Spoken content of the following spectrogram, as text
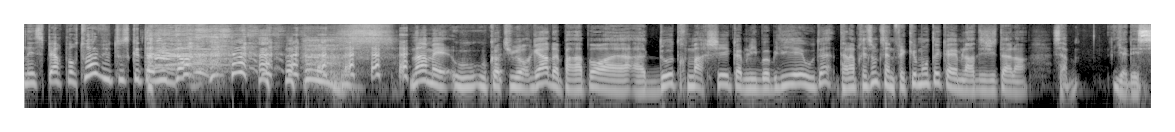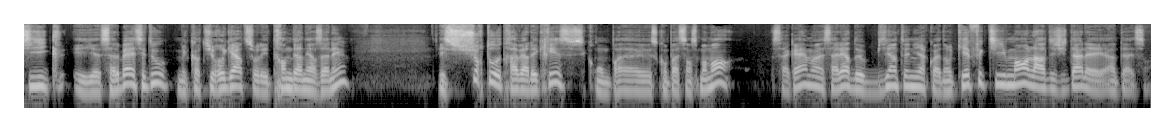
On espère pour toi, vu tout ce que tu as mis dedans. non, mais ou, quand tu regardes par rapport à, d'autres marchés comme l'immobilier, tu as l'impression que ça ne fait que monter quand même l'art digital. hein. Il y a des cycles et ça baisse et tout. Mais quand tu regardes sur les 30 dernières années, et surtout au travers des crises, ce qu'on ce qu'on passe en ce moment, ça, a quand même, ça a l'air de bien tenir. Quoi. Donc effectivement, l'art digital est intéressant.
